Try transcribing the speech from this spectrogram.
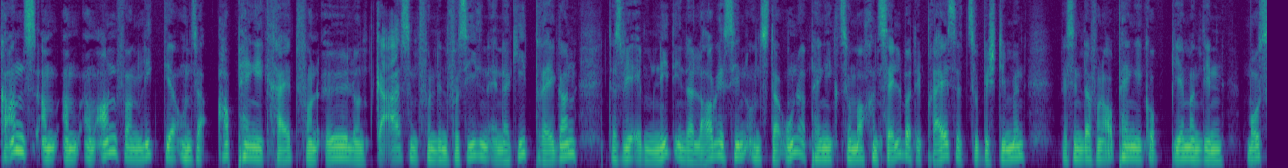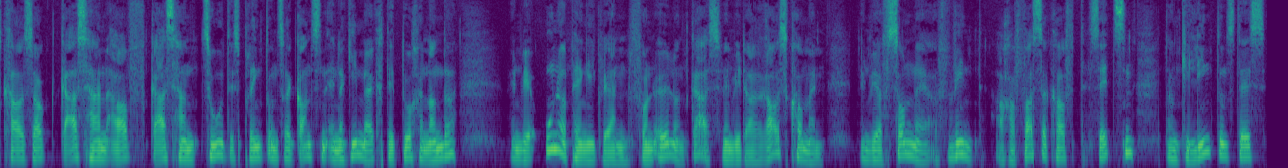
ganz am, am, am Anfang liegt ja unsere Abhängigkeit von Öl und Gas und von den fossilen Energieträgern, dass wir eben nicht in der Lage sind, uns da unabhängig zu machen, selber die Preise zu bestimmen. Wir sind davon abhängig, ob jemand in Moskau sagt, Gashahn auf, Gashahn zu, das bringt unsere ganzen Energiemärkte durcheinander. Wenn wir unabhängig werden von Öl und Gas, wenn wir da rauskommen, wenn wir auf Sonne, auf Wind, auch auf Wasserkraft setzen, dann gelingt uns das,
